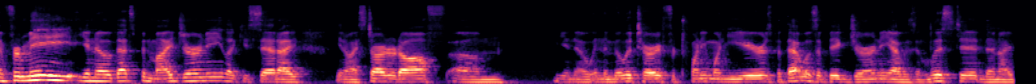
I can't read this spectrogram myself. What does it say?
And for me you know that's been my journey. Like you said i you know i started off um, you know in the military for 21 years but that was a big journey. I was enlisted then i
